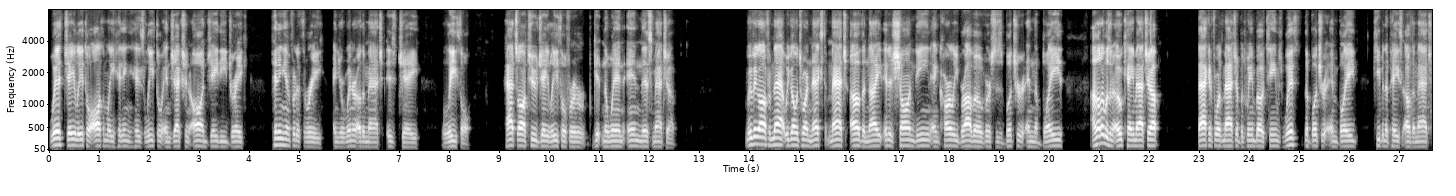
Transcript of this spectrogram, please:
with Jay Lethal ultimately hitting his lethal injection on JD Drake, pinning him for the three and your winner of the match is Jay Lethal. Hats off to Jay Lethal for getting the win in this matchup. Moving on from that, we go into our next match of the night. It is Shawn Dean and Carlie Bravo versus Butcher and the Blade. I thought it was an okay matchup, back and forth matchup between both teams, with the Butcher and Blade keeping the pace of the match.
